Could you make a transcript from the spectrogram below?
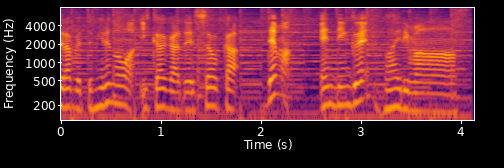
調べてみるのはいかがでしょうか。ではエンディングへ参ります。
